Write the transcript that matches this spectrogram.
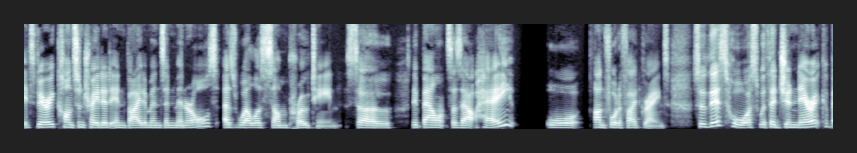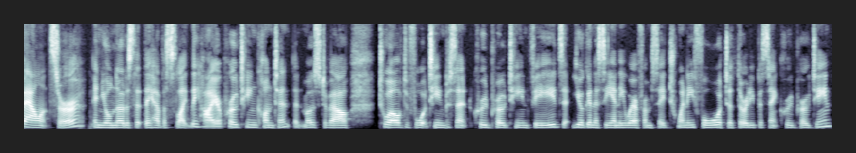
It's very concentrated in vitamins and minerals as well as some protein. So it balances out hay or unfortified grains. So this horse with a generic balancer, and you'll notice that they have a slightly higher protein content than most of our 12 to 14% crude protein feeds. You're going to see anywhere from say 24 to 30% crude protein.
